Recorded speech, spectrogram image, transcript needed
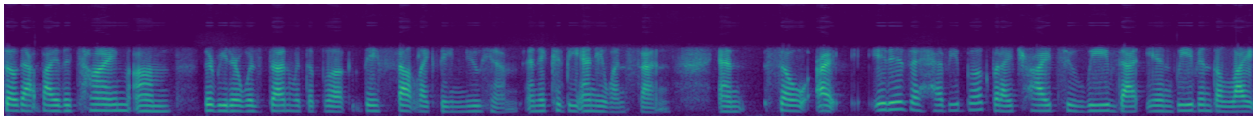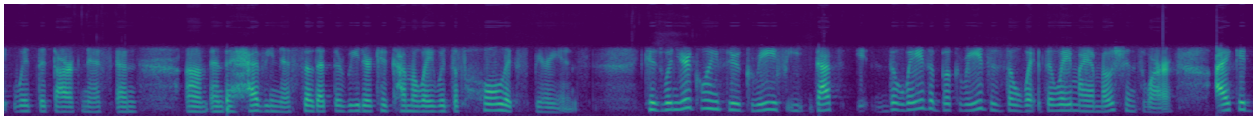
so that by the time um, the reader was done with the book, they felt like they knew him, and it could be anyone's son. And so I, it is a heavy book, but I try to weave that in, weave in the light with the darkness and um, and the heaviness, so that the reader could come away with the whole experience. Because when you're going through grief, that's the way the book reads is the way the way my emotions were. I could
